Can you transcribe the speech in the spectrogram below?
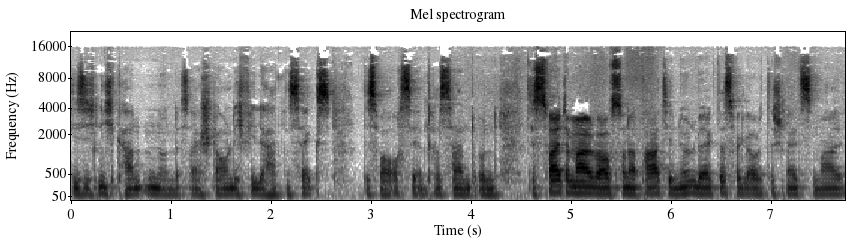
die sich nicht kannten und das erstaunlich viele hatten Sex. Das war auch sehr interessant. Und das zweite Mal war auf so einer Party in Nürnberg, das war, glaube ich, das schnellste Mal,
